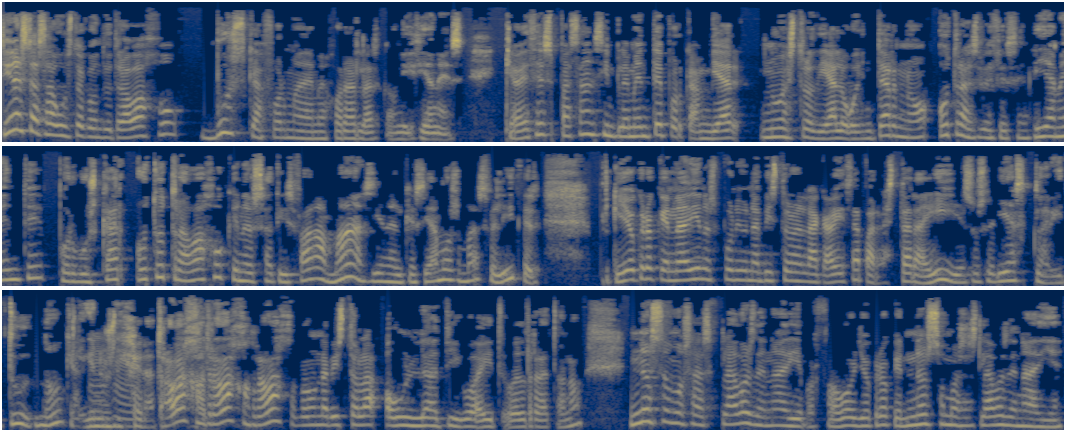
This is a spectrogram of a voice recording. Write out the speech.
Si no estás a gusto con tu trabajo, busca forma de mejorar las condiciones, que a veces pasan simplemente por cambiar nuestro diálogo interno, otras veces sencillamente por buscar otro trabajo que nos satisfaga más y en el que seamos más felices. Porque yo creo que nadie nos pone una pistola en la cabeza para estar ahí, eso sería esclavitud, ¿no? Que alguien nos dijera, trabaja, trabaja, trabaja con una pistola o un látigo ahí todo el rato, ¿no? No somos esclavos de nadie, por favor, yo creo que no somos esclavos de nadie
